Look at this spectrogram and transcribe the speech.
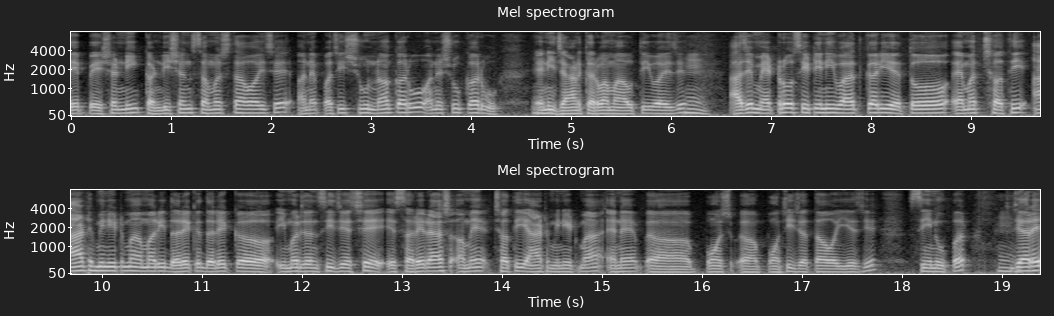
એ પેશન્ટની કન્ડિશન સમજતા હોય છે અને પછી શું ન કરવું અને શું કરવું. એની જાણ કરવામાં આવતી હોય છે. આજે મેટ્રો સિટીની વાત કરીએ તો એમાં છથી આઠ મિનિટમાં અમારી દરેક દરેક ઇમરજન્સી જે છે એ સરેરાશ અમે છથી આઠ મિનિટમાં એને પહોંચ પહોંચી જતા હોઈએ છીએ સીન ઉપર. જ્યારે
